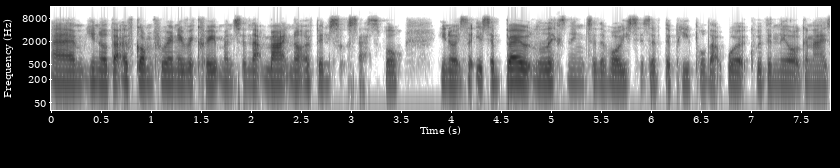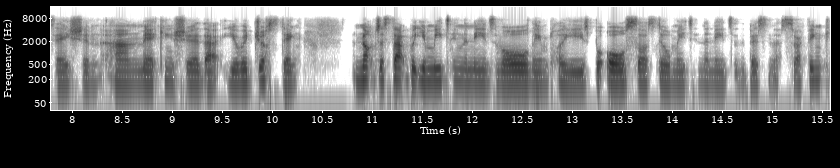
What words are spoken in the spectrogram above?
um, you know, that have gone through any recruitment and that might not have been successful. You know, it's it's about listening to the voices of the people that work within the organisation and making sure that you're adjusting not just that, but you're meeting the needs of all the employees, but also still meeting the needs of the business. So I think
